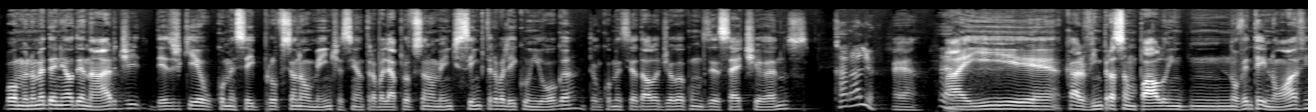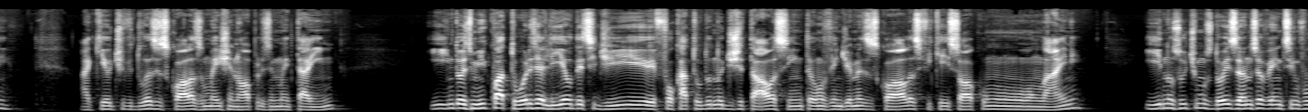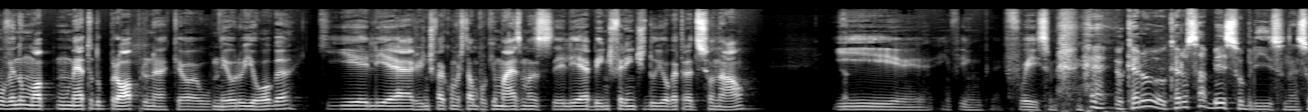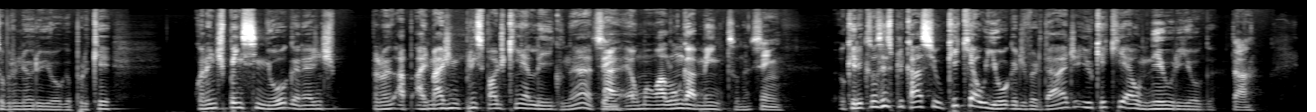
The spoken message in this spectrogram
Bom, meu nome é Daniel Denardi. Desde que eu comecei profissionalmente, assim, a trabalhar profissionalmente, sempre trabalhei com yoga. Então, comecei a dar aula de yoga com 17 anos. Caralho. É. é. Aí, cara, vim para São Paulo em, em 99. Aqui eu tive duas escolas, uma em Higienópolis e uma em Itaim. E em 2014 ali eu decidi focar tudo no digital, assim. Então, eu vendia minhas escolas, fiquei só com o online. E nos últimos dois anos eu venho desenvolvendo um, um método próprio, né? Que é o Neuro Yoga, que ele é, a gente vai conversar um pouquinho mais, mas ele é bem diferente do yoga tradicional. E, enfim, foi isso. É, eu quero, eu quero saber sobre isso, né? Sobre o neuro yoga, porque quando a gente pensa em yoga, né? A gente, a, a imagem principal de quem é leigo, né? Tá, é um, um, alongamento, né? Sim. Eu queria que você explicasse o que, que é o yoga de verdade e o que, que é o neuro yoga. Tá.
